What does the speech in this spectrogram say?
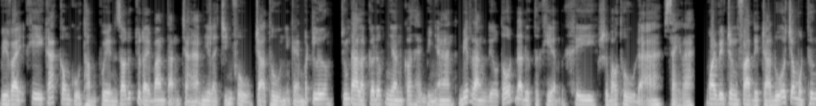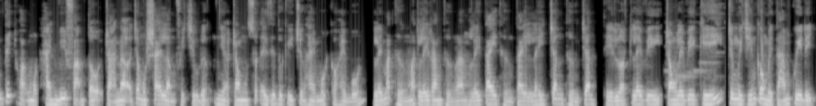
Vì vậy, khi các công cụ thẩm quyền do Đức Chúa Trời ban tặng chẳng hạn như là chính phủ trả thù những kẻ bất lương, chúng ta là cơ đốc nhân có thể bình an, biết rằng điều tốt đã được thực hiện khi sự báo thù đã xảy ra. Ngoài việc trừng phạt để trả đũa cho một thương tích hoặc một hành vi phạm tội, trả nợ cho một sai lầm phải chịu đựng như ở trong suất Ê-giê-tô ký chương 21 câu 24, lấy mắt thường mắt, lấy răng thường răng, lấy tay thường tay, lấy chân thường chân, thì luật Lê-vi trong Lê-vi ký chương 19 câu 18 quy định,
